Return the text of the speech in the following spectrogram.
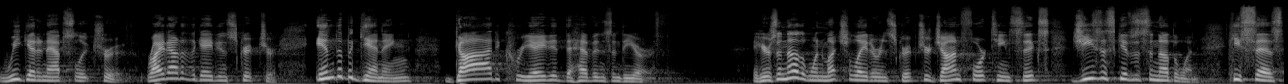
we get an absolute truth right out of the gate in Scripture. In the beginning, God created the heavens and the earth. And here's another one much later in Scripture, John 14 6. Jesus gives us another one. He says,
